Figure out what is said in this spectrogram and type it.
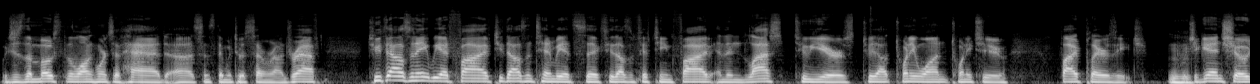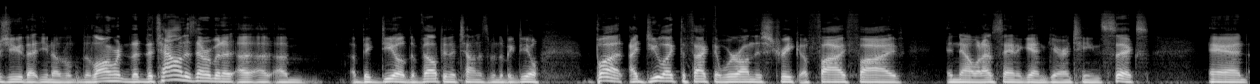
which is the most the Longhorns have had uh, since they went to a seven round draft. 2008 we had five. 2010 we had six. 2015 five, and then last two years 2021, 22, five players each. Mm-hmm. Which again shows you that you know the, the run the, the talent has never been a, a, a, um, a big deal. Developing the talent has been the big deal. But I do like the fact that we're on this streak of five, five, and now what I'm saying again, guaranteeing six. And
